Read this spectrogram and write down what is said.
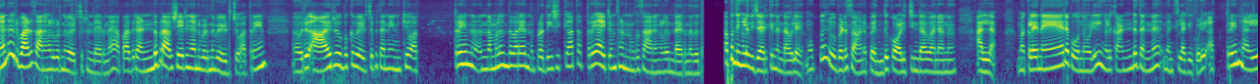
ഞാൻ ഒരുപാട് സാധനങ്ങൾ ഇവിടുന്ന് മേടിച്ചിട്ടുണ്ടായിരുന്നേ. അപ്പോൾ അത് രണ്ട് പ്രാവശ്യമായിട്ട് ഞാൻ ഇവിടുന്ന് മേടിച്ചു. അത്രയും ഒരു ആയിരം രൂപക്ക് മേടിച്ചപ്പോൾ തന്നെ എനിക്ക് അത്രയും നമ്മൾ എന്താ പറയുക പ്രതീക്ഷിക്കാത്ത അത്രയും ഐറ്റംസാണ് നമുക്ക് സാധനങ്ങൾ ഉണ്ടായിരുന്നത്. അപ്പോൾ നിങ്ങൾ വിചാരിക്കുന്നുണ്ടാവില്ലേ മുപ്പത് രൂപയുടെ സാധനം ഇപ്പോൾ എന്ത് ക്വാളിറ്റി ഉണ്ടാവാനാണ് അല്ല. മക്കളെ നേരെ പോകുന്നോളി നിങ്ങൾ കണ്ട് തന്നെ മനസ്സിലാക്കിക്കോളി. അത്രയും നല്ല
